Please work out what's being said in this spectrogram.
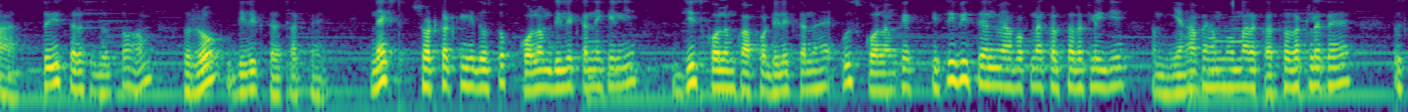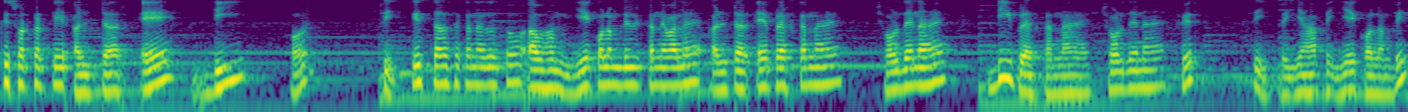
आर तो इस तरह से दोस्तों हम रो डिलीट कर सकते हैं। नेक्स्ट शॉर्टकट की है दोस्तों कॉलम डिलीट करने के लिए। जिस कॉलम को आपको डिलीट करना है, उस कॉलम के किसी भी सेल में आप अपना कर्सर रख लीजिए। हम यहाँ पे हम हमारा कर्सर रख लेते हैं। उसकी शॉर्टकट की अल्टर ए डी और सी किस तरह से करना है दोस्तों? अब हम ये कॉलम डिलीट करने वाले हैं। अल्टर ए प्रेस करना है, छोड़ देना है। डी प्रेस करना है, छोड़ देना है। फिर सी तो यहाँ पे ये कॉलम भी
